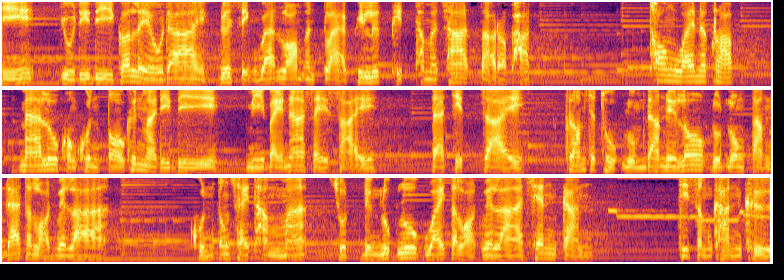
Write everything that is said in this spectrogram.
นี้ อยู่ดีๆ ก็เลวได้ด้วยสิ่งแวดล้อมอันแปลกพิลึกผิดธรรมชาติสารพัดท่องไว้นะครับ แม้ลูกของคุณโตขึ้นมาดีๆ มีใบหน้าใส ๆ แต่จิตใจพร้อมจะถูกหลุมดำในโลกดูดลงต่ำได้ตลอดเวลา คุณต้องใช้ธรรมะ ฉุดดึงลูกๆไว้ตลอดเวลาเช่นกัน ที่สำคัญคือ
